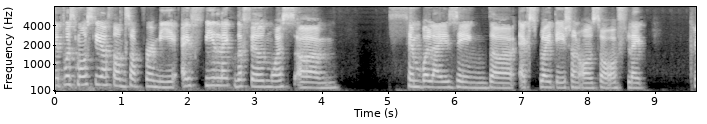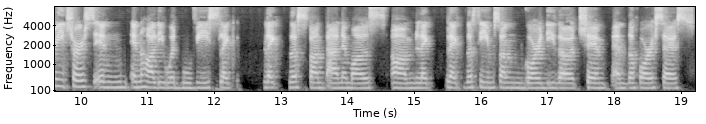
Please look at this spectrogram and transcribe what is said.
it was mostly a thumbs up for me. I feel like the film was um symbolizing the exploitation also of like creatures in in Hollywood movies like like the stunt animals um like like the themes on Gordy the chimp and the horses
